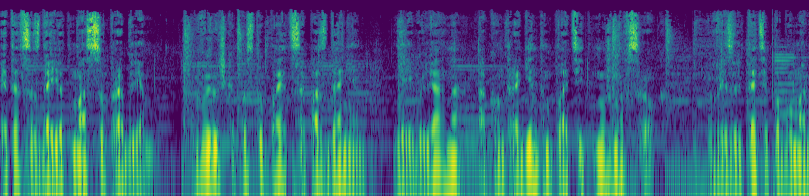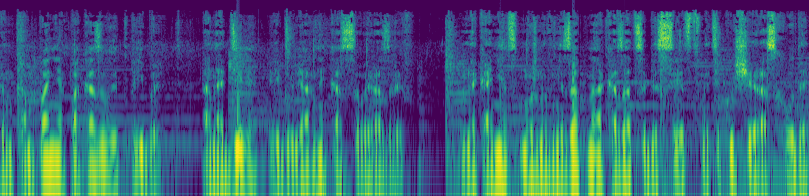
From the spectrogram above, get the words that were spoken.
Это создает массу проблем. Выручка поступает с опозданием, нерегулярно, а контрагентам платить нужно в срок. В результате по бумагам компания показывает прибыль, а на деле – регулярный кассовый разрыв. Наконец, можно внезапно оказаться без средств на текущие расходы,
